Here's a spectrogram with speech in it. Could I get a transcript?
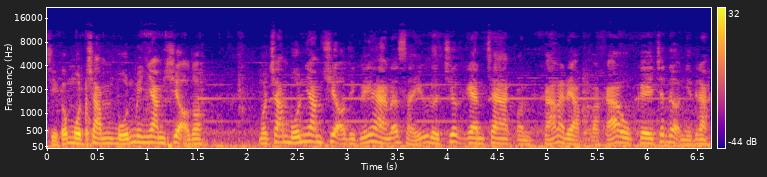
Chỉ có 145 triệu thôi. 145 triệu thì quý hàng đã sở hữu được chiếc Gencha còn khá là đẹp và khá ok chất lượng như thế này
